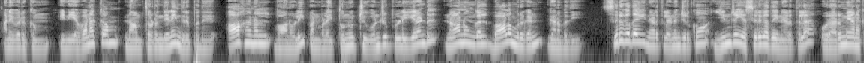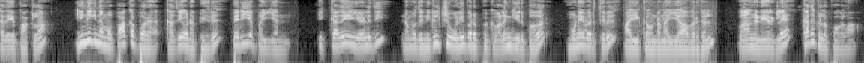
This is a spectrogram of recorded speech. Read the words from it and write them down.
அனைவருக்கும் இனிய வணக்கம். நாம் தொடர்ந்து இணைந்திருப்பது ஆகநல் வானொலி பண்பலை தொன்னூற்றி ஒன்று புள்ளி இரண்டு. நான் உங்கள் பாலமுருகன் கணபதி. சிறுகதை நேரத்தில் இணைஞ்சிருக்கோம். இன்றைய சிறுகதை நேரத்தில் ஒரு அருமையான கதையை பார்க்கலாம். இன்னைக்கு நம்ம பார்க்க போற கதையோட பேரு பெரிய பையன். இக்கதையை எழுதி நமது நிகழ்ச்சி ஒளிபரப்புக்கு வழங்கியிருப்பவர் முனைவர் திரு ஆயி கவுண்டன் ஐயா அவர்கள். வாங்க நேர்களே கதைக்குள்ள போகலாம்.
